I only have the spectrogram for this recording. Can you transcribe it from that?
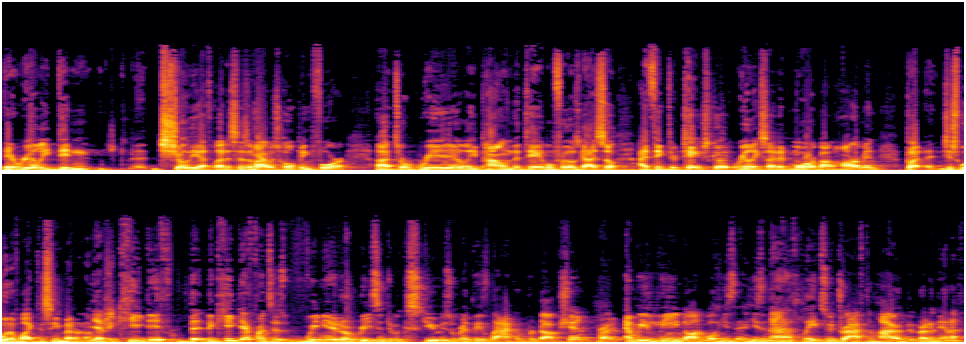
they really didn't show the athleticism Yeah. I was hoping for uh, to really pound the table for those guys. So I think their tape's good. Really excited more about Harmon, but just would have liked to seen better numbers. Yeah, the key dif- the, the key difference is we needed a reason to excuse Ridley's lack of production, Right. And we leaned on well, he's he's an athlete, so draft him higher, would be better in the NFL.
